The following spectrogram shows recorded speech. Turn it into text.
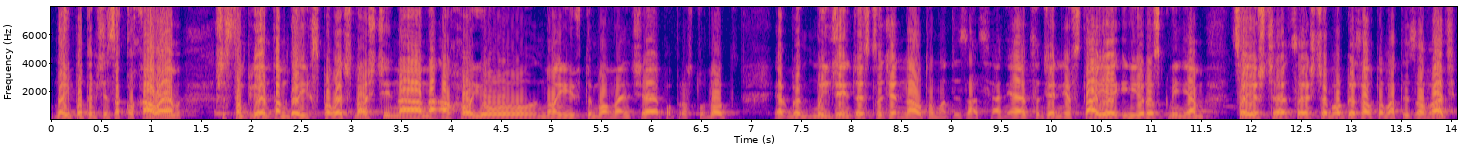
No i potem się zakochałem, przystąpiłem tam do ich społeczności na, na Ahoju, no i w tym momencie po prostu no, jakby mój dzień to jest codzienna automatyzacja, nie? Codziennie wstaję i rozkminiam, co jeszcze, co jeszcze mogę zautomatyzować.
